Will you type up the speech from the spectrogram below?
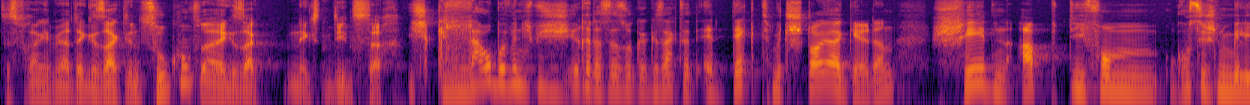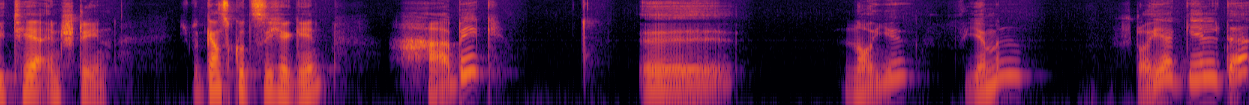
Das frage ich mich. Hat er gesagt in Zukunft oder hat er gesagt nächsten Dienstag? Ich glaube, wenn ich mich nicht irre, dass er sogar gesagt hat, er deckt mit Steuergeldern Schäden ab, die vom russischen Militär entstehen. Ich will ganz kurz sicher gehen. Habeck? Äh, neue Firmen? Steuergelder?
